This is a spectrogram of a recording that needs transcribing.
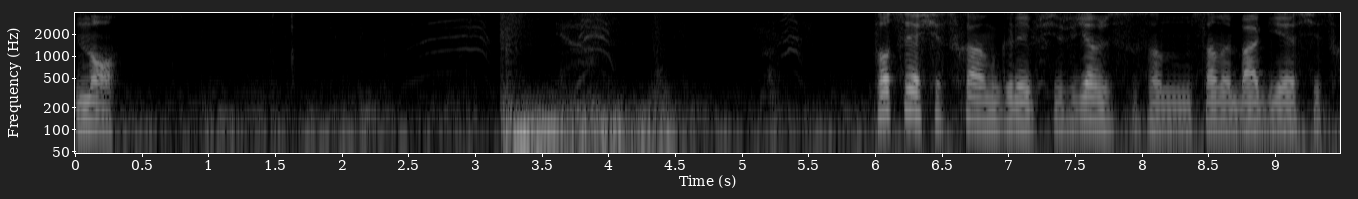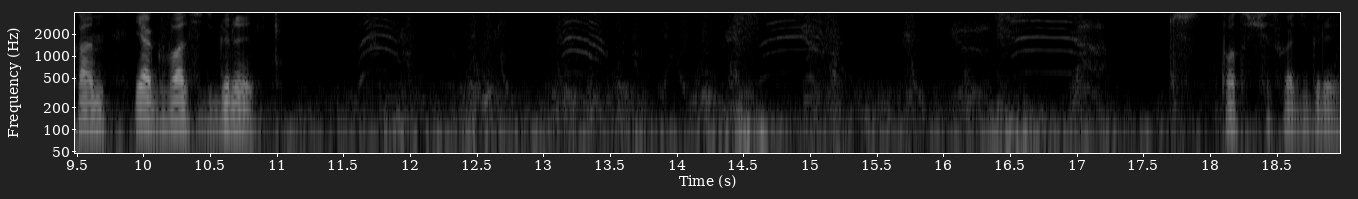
No. Po co ja się słuchałem gry? Przecież widziałem, że są same bugi, ja się słuchałem jak walczyć gry. Po co się słuchać gry?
